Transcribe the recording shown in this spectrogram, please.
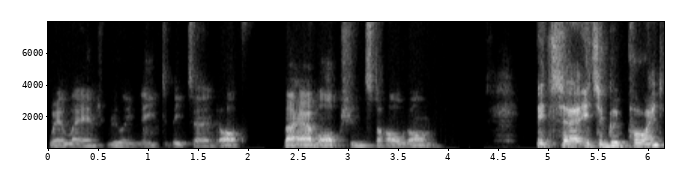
where lambs really need to be turned off. They have options to hold on. It's uh, it's a good point.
